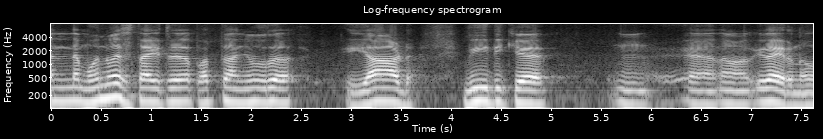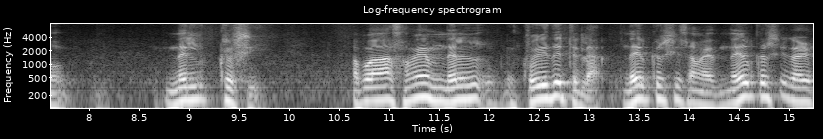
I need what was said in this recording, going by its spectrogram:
എന്റെ മുൻവശത്തായിട്ട് പത്ത് അഞ്ഞൂറ് യാർഡ് വീതിക്ക് ഇതായിരുന്നു നെൽകൃഷി. അപ്പോൾ ആ സമയം നെൽ കൊയ്തിട്ടില്ല. നെൽകൃഷി സമയത്ത്. നെൽകൃഷി കഴി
